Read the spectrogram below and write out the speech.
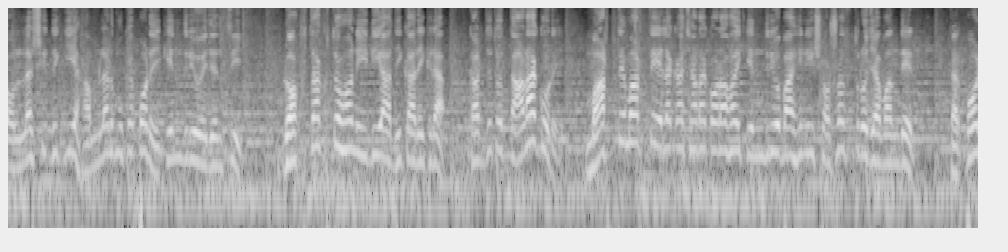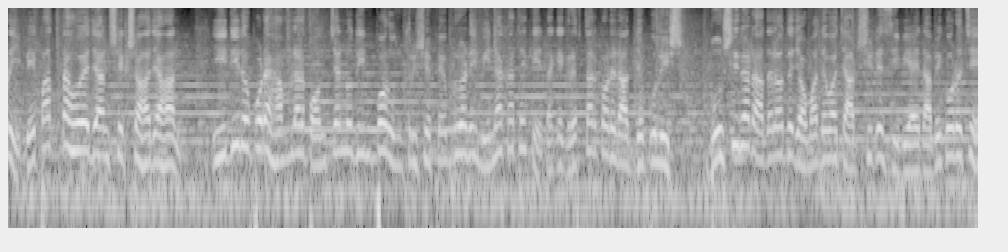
তল্লাশিতে গিয়ে হামলার মুখে পড়ে কেন্দ্রীয় এজেন্সি। রক্তাক্ত হন ইডি আধিকারিকরা। কার্যত তাড়া করে মারতে মারতে এলাকা ছাড়া করা হয় কেন্দ্রীয় বাহিনী সশস্ত্র জওয়ানদের। তারপরই বেপাত্তা হয়ে যান শেখ শাহজাহান। ইডির ওপরে হামলার পঞ্চান্ন দিন পর উনত্রিশে ফেব্রুয়ারি মিনাকা থেকে তাকে গ্রেফতার করে রাজ্য পুলিশ। বসিরহাট আদালতে জমা দেওয়া চার্জশিটে সিবিআই দাবি করেছে,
